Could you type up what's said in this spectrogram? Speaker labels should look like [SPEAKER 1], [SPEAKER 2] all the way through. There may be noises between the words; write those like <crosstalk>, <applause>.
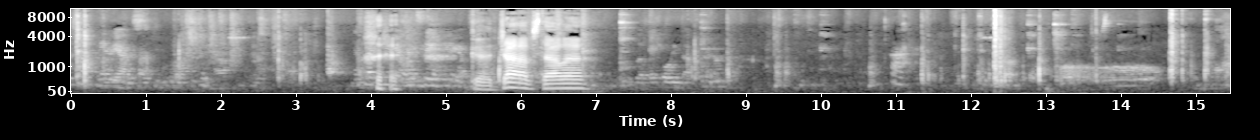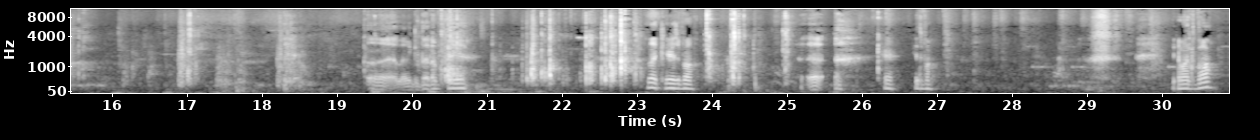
[SPEAKER 1] It's not there yet. <laughs> Good job, Stella. Uh, let me get that up for you. Look, here's the ball. Uh, here, get the ball. <laughs> You don't want the ball?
